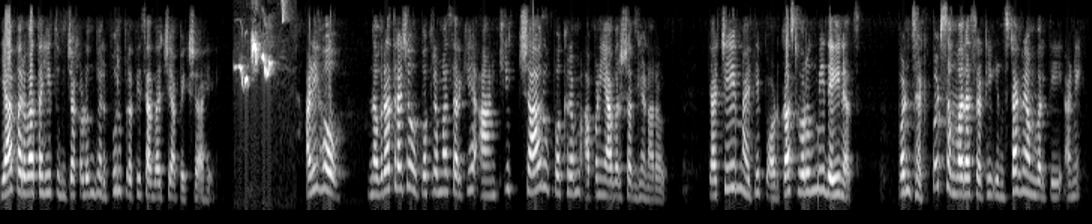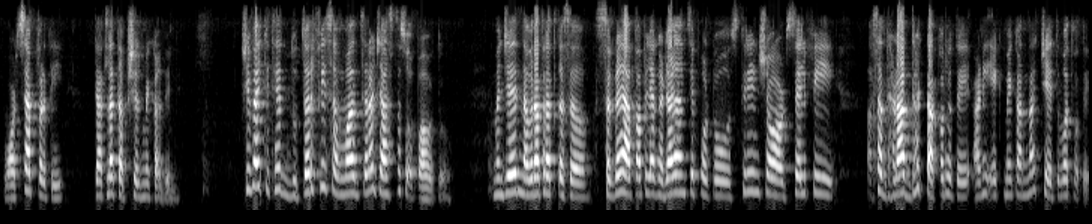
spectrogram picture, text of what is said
या पर्वातही तुमच्याकडून भरपूर प्रतिसादाची अपेक्षा आहे. आणि हो नवरात्राच्या उपक्रमासारखे आणखी चार उपक्रम आपण या वर्षात घेणार आहोत. त्याची माहिती पॉडकास्टवरून मी देईनच. पण झटपट संवादासाठी इंस्टाग्रामवरती आणि व्हॉट्सॲपवरती त्यातला तपशील मी कळवेन. शिवाय तिथे दुतर्फी संवाद जरा जास्त सोपा होतो. म्हणजे नवरात्रात कसं सगळे आपापल्या घड्याळांचे फोटो स्क्रीनशॉट सेल्फी असा धडाधड टाकत होते आणि एकमेकांना चेतवत होते.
